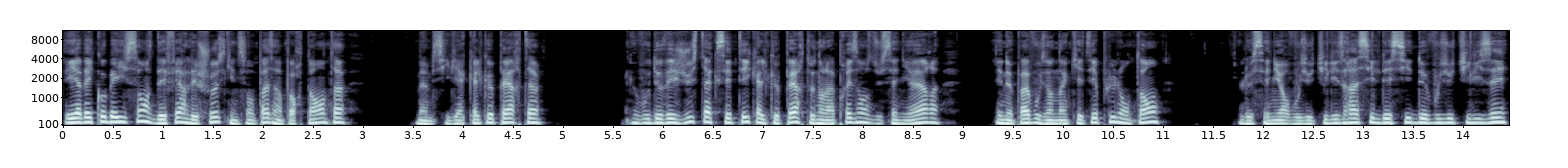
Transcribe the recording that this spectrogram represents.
et avec obéissance défaire les choses qui ne sont pas importantes. Même s'il y a quelques pertes, vous devez juste accepter quelques pertes dans la présence du Seigneur et ne pas vous en inquiéter plus longtemps. Le Seigneur vous utilisera s'il décide de vous utiliser.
